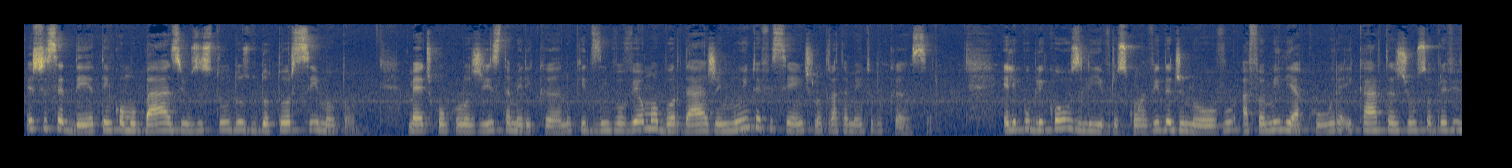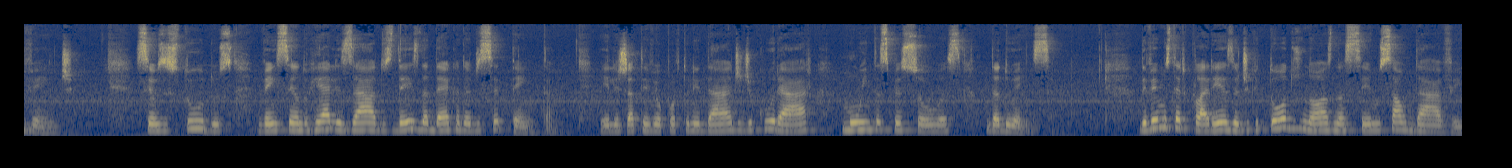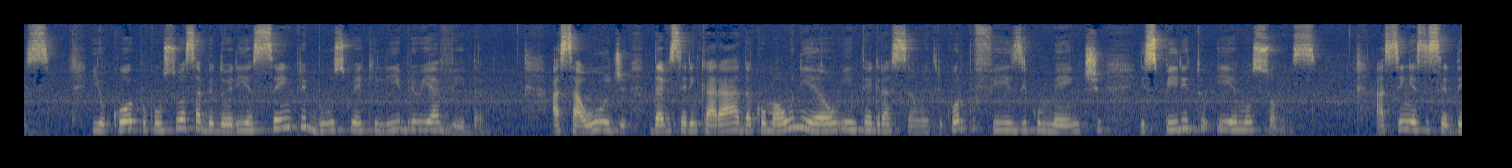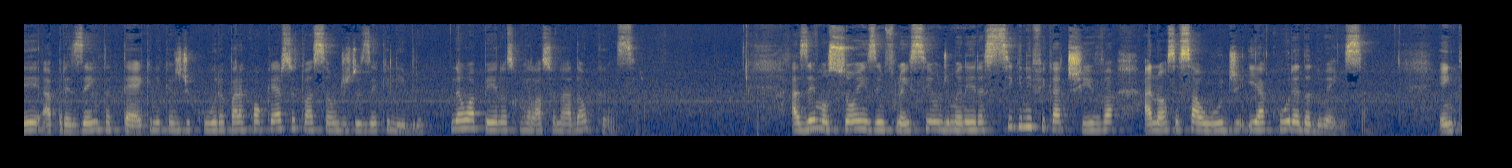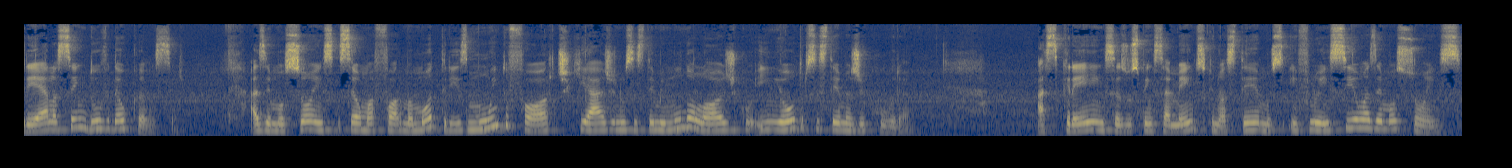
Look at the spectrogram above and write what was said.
Este CD tem como base os estudos do Dr. Simonton, médico oncologista americano que desenvolveu uma abordagem muito eficiente no tratamento do câncer. Ele publicou os livros Com a Vida de Novo, A Família e a Cura e Cartas de um Sobrevivente. Seus estudos vêm sendo realizados desde a década de 70. Ele já teve a oportunidade de curar muitas pessoas da doença. Devemos ter clareza de que todos nós nascemos saudáveis e o corpo, com sua sabedoria, sempre busca o equilíbrio e a vida. A saúde deve ser encarada como a união e integração entre corpo físico, mente, espírito e emoções. Assim, esse CD apresenta técnicas de cura para qualquer situação de desequilíbrio, não apenas relacionada ao câncer. As emoções influenciam de maneira significativa a nossa saúde e a cura da doença. Entre elas, sem dúvida, é o câncer. As emoções são uma forma motriz muito forte que age no sistema imunológico e em outros sistemas de cura. As crenças, os pensamentos que nós temos influenciam as emoções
